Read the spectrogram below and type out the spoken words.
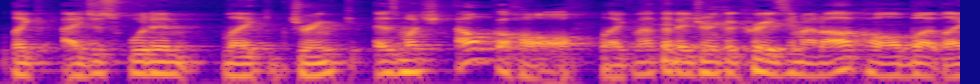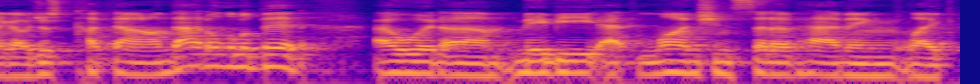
Like I just wouldn't like drink as much alcohol. Like not that I drink a crazy amount of alcohol, but like I would just cut down on that a little bit. I would um, maybe at lunch instead of having like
